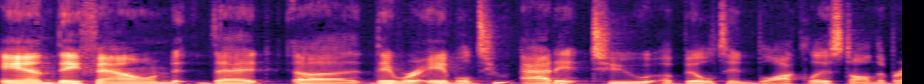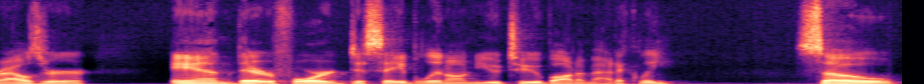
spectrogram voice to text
And they found that uh, they were able to add it to a built-in block list on the browser and therefore disable it on YouTube automatically. So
